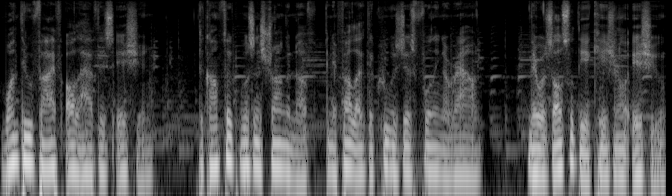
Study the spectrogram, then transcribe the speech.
1 through 5 all have this issue. The conflict wasn't strong enough and it felt like the crew was just fooling around. There was also the occasional issue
